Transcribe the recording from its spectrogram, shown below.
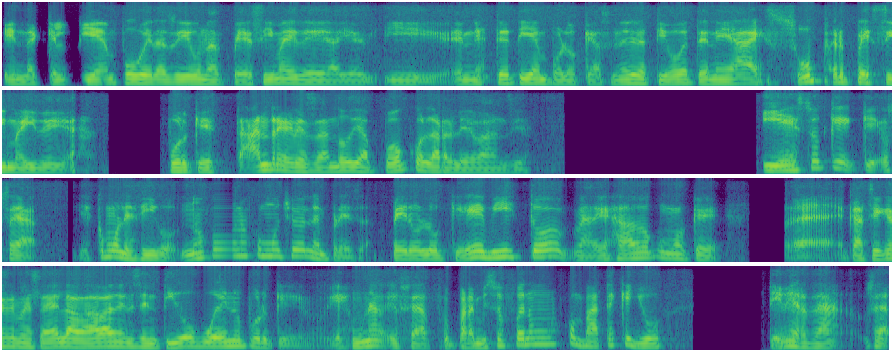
en aquel tiempo hubiera sido una pésima idea y, y en este tiempo lo que hacen el directivo de TNA es súper pésima idea porque están regresando de a poco la relevancia. Y eso que, que, o sea, es como les digo, no conozco mucho de la empresa, pero lo que he visto me ha dejado como que eh, casi que se me sale la baba en el sentido bueno porque es una, o sea, para mí esos fueron unos combates que yo de verdad, o sea,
